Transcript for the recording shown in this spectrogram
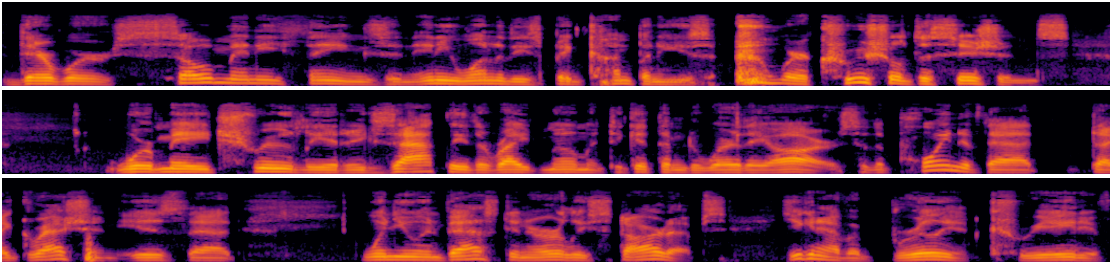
there were so many things in any one of these big companies where crucial decisions were made shrewdly at exactly the right moment to get them to where they are. So the point of that digression is that when you invest in early startups, you can have a brilliant, creative,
